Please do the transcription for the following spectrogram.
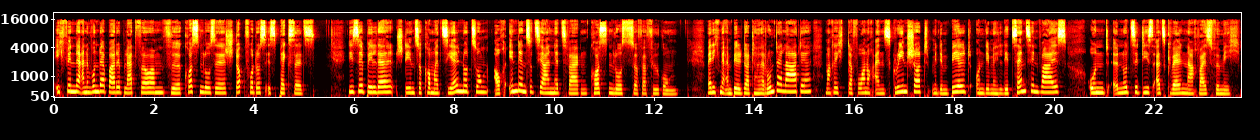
Ich finde, eine wunderbare Plattform für kostenlose Stockfotos ist Pexels. Diese Bilder stehen zur kommerziellen Nutzung auch in den sozialen Netzwerken kostenlos zur Verfügung. Wenn ich mir ein Bild dort herunterlade, mache ich davor noch einen Screenshot mit dem Bild und dem Lizenzhinweis und äh, nutze dies als Quellennachweis für mich.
